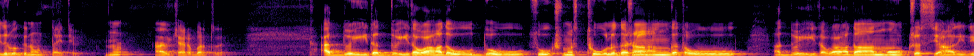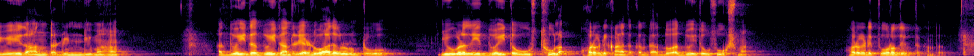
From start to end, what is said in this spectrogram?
ಇದ್ರ ಬಗ್ಗೆ ನೋಡ್ತಾ ಇದ್ದೇವೆ. ನೋ, ಆ ವಿಚಾರ ಬರ್ತದೆ. ಅದ್ವೈತದ್ವೈತವಾದೌ ದ್ವೌ ಸೂಕ್ಷ್ಮಸ್ಥೂಲದಶಾಂಗತೌ ಅದ್ವೈತವಾದಾನ್ ಮೋಕ್ಷಸ್ಯಾದಿತಿ ವೇದಾಂತ ಡಿಂಡಿಮಃ. ಅದ್ವೈತ ದ್ವೈತ ಅಂತೇಳಿ ಎರಡು ವಾದಗಳುಂಟು. ಇವುಗಳಲ್ಲಿ ದ್ವೈತವು ಸ್ಥೂಲ, ಹೊರಗಡೆ ಕಾಣತಕ್ಕಂಥದ್ದು. ಅದ್ವೈತವು ಸೂಕ್ಷ್ಮ, ಹೊರಗಡೆ ತೋರದಿರ್ತಕ್ಕಂಥದ್ದು.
